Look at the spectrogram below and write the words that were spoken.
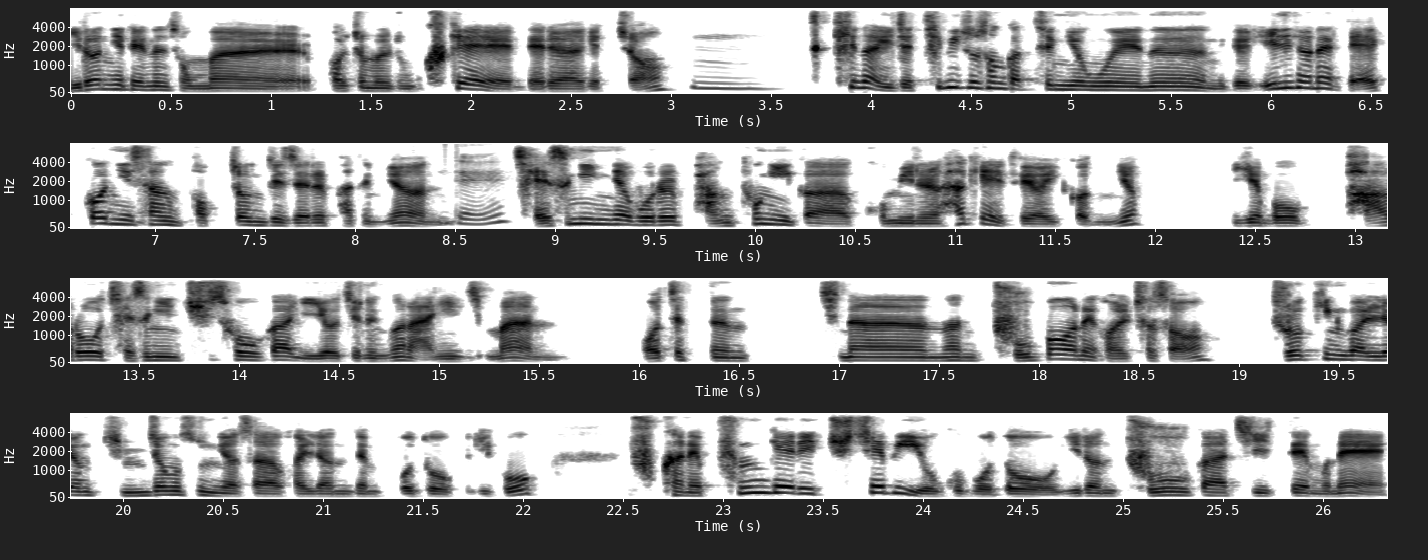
이런 일에는 정말 벌점을 좀 크게 내려야겠죠. 음. 특히나 이제 TV조선 같은 경우에는 1년에 4건 이상 법정 제재를 받으면 네. 재승인 여부를 방통위가 고민을 하게 되어 있거든요. 이게 뭐 바로 재승인 취소가 이어지는 건 아니지만 어쨌든 지난 한 두 번에 걸쳐서 드루킹 관련 김정숙 여사 관련된 보도 그리고 북한의 풍계리 취재비 요구 보도 이런 두 가지 때문에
